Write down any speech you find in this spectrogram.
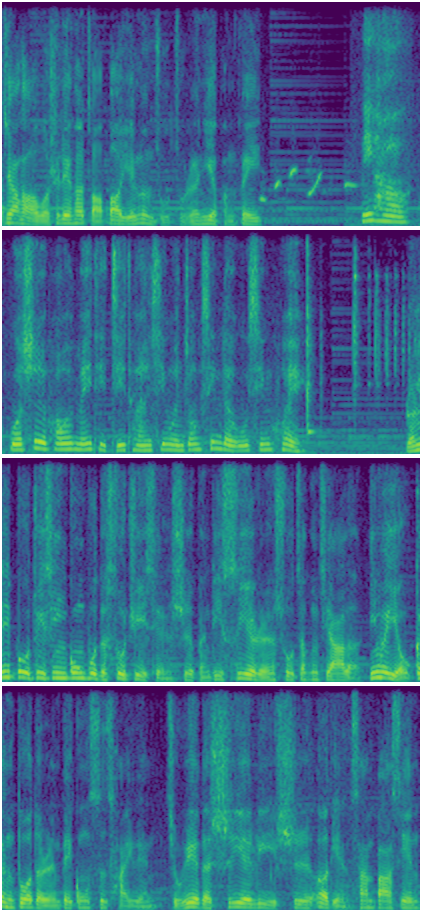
家好，我是联合早报言论组主任叶鹏飞。你好，我是华为媒体集团新闻中心的吴新慧。人力部最新公布的数据显示，本地失业人数增加了，因为有更多的人被公司裁员。九月的失业率是二点三八仙，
